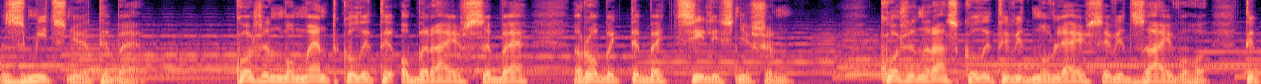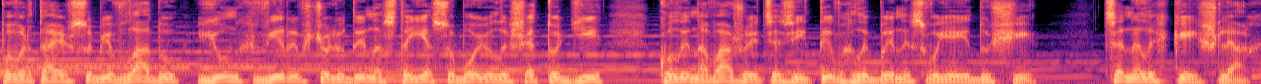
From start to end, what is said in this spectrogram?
зміцнює тебе. Кожен момент, коли ти обираєш себе, робить тебе ціліснішим. Кожен раз, коли ти відмовляєшся від зайвого, ти повертаєш собі владу, Юнг вірив, що людина стає собою лише тоді, коли наважується зійти в глибини своєї душі. Це нелегкий шлях,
